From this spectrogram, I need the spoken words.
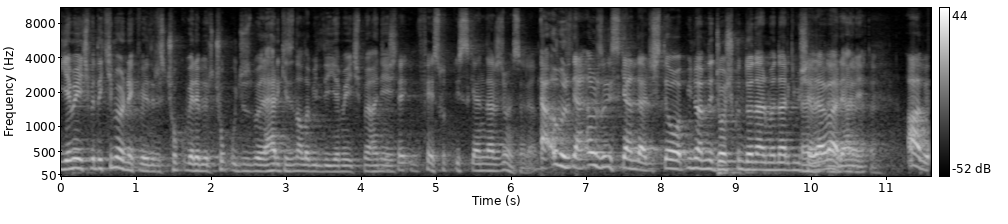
yeme içmede kim örnek veririz? Çok verebilir. Çok ucuz böyle herkesin alabildiği yeme içme hani İşte fast food İskenderci mesela. ya ıvır yani ıvır zıvır İskender işte o bilmem ne coşkun döner möner gibi şeyler Evet, var evet, ya hani. evet, evet. Abi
